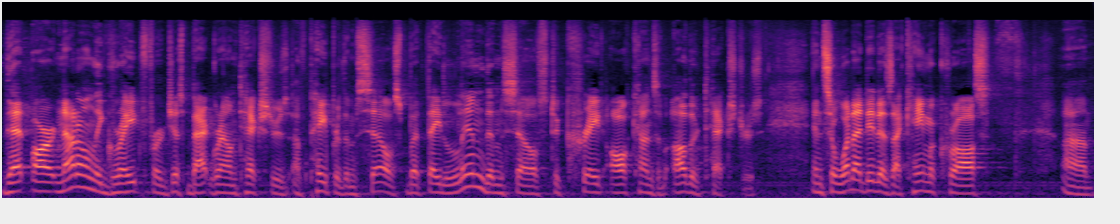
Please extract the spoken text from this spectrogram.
that are not only great for just background textures of paper themselves, but they lend themselves to create all kinds of other textures. And so what I did is I came across um,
